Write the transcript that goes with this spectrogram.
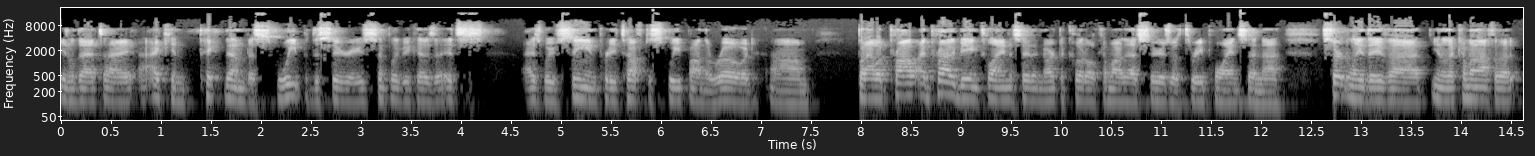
you know that I I can pick them to sweep the series simply because it's as we've seen pretty tough to sweep on the road. Um, but I would probably I'd probably be inclined to say that North Dakota will come out of that series with three points, and uh, certainly they've uh, you know they're coming off a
